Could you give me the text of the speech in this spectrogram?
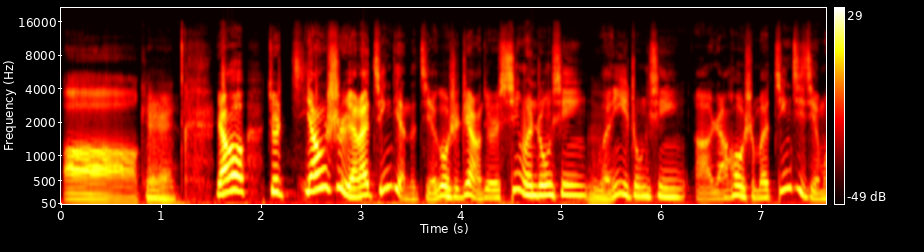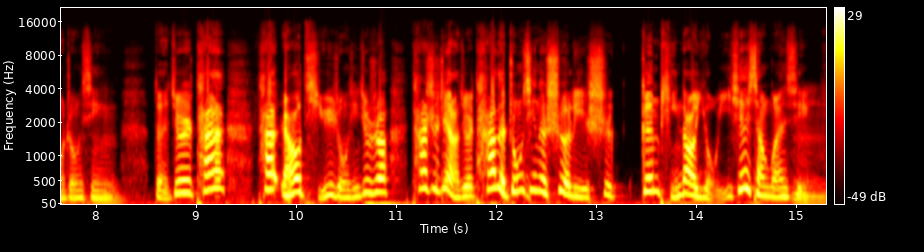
哦，OK，嗯然后就是央视原来经典的结构是这样，就是新闻中心、嗯文艺中心啊，然后什么经济节目中心，嗯对，就是它它，然后体育中心，就是说它是这样，就是它的中心的设立是跟频道有一些相关性，嗯，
